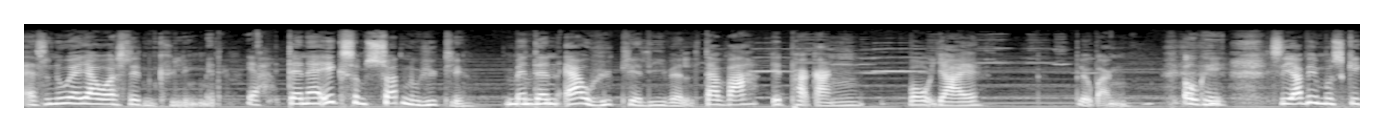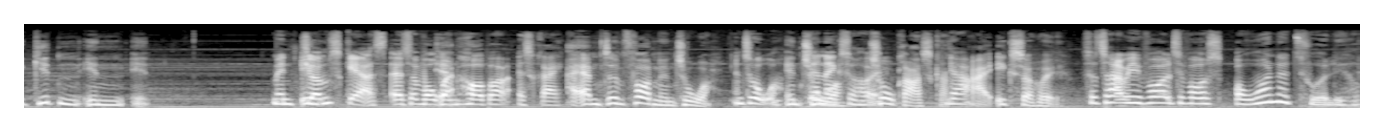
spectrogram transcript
altså nu er jeg jo også lidt en kylling med det. Ja. Den er ikke som sådan uhyggelig, men mm. den er uhyggelig alligevel. Der var et par gange, hvor jeg blev bange. Okay. Så jeg vil måske give den en... en Men jumpscares, altså hvor Ja. man hopper af skræk. jamen, den får den en toer. En toer. En toer. Den er ikke så høj. To græskar. Ja. Nej, ikke så høj. Så tager vi i forhold til vores overnaturlighed.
